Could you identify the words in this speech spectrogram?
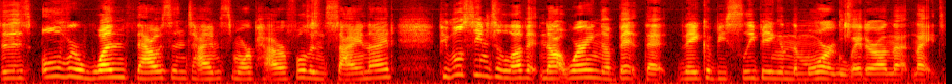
that is over 1,000 times more powerful than cyanide, people seem to love it, not worrying a bit that they could be sleeping in the morgue later on that night.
